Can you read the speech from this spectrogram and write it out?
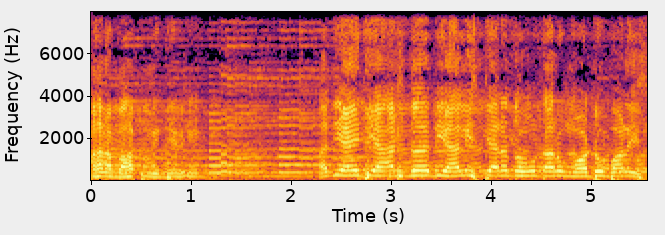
મારા બાપની દેવી. હજી અહીંથી આઠ, દસ દી હાલીશ ત્યારે તો હું તારું મોઢું પાડીશ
